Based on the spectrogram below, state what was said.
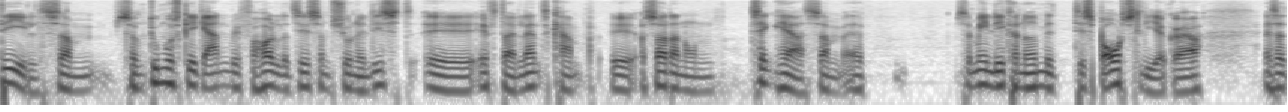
del, som, som du måske gerne vil forholde dig til som journalist øh, efter en landskamp, øh, og så er der nogle ting her, som, er, som egentlig ikke har noget med det sportslige at gøre. Altså,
